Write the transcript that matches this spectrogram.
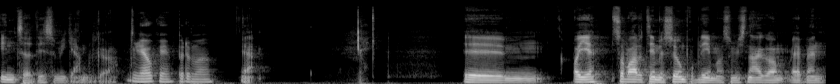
indtaget det, som vi gerne vil gøre. Ja, okay, på den måde. Ja. Øhm, og ja, så var der det med søvnproblemer, som vi snakker om, at man,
